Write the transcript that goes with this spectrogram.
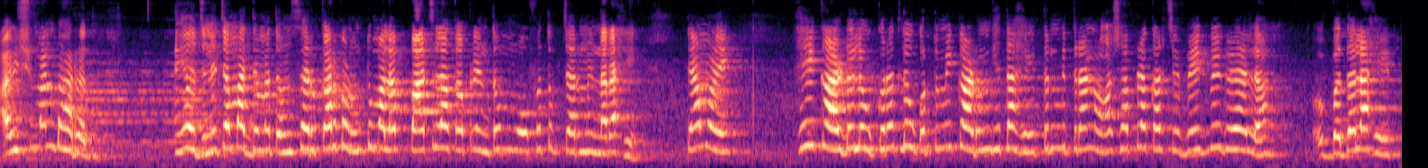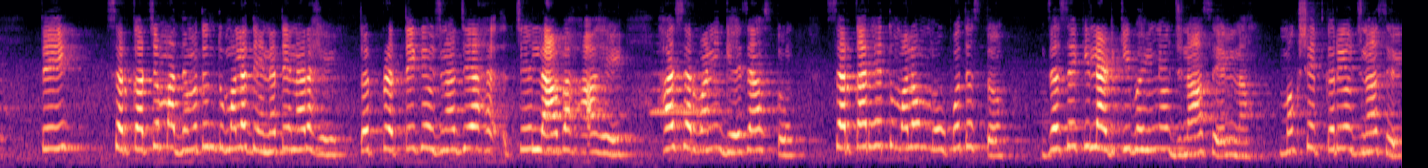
आयुष्यमान भारत योजनेच्या माध्यमातून सरकारकडून तुम्हाला पाच लाखापर्यंत मोफत उपचार मिळणार आहे. त्यामुळे हे कार्ड लवकरात लवकर तुम्ही काढून घेत आहे. तर मित्रांनो अशा प्रकारचे वेगवेगळ्याला बदल आहेत ते सरकारच्या माध्यमातून तुम्हाला देण्यात येणार आहे. तर प्रत्येक योजना जे चे लाभ आहे हा सर्वांनी घ्यायचा असतो. सरकार हे तुम्हाला मोफत असतं. जसे की लाडकी बहीण योजना असेल ना मग शेतकरी योजना असेल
